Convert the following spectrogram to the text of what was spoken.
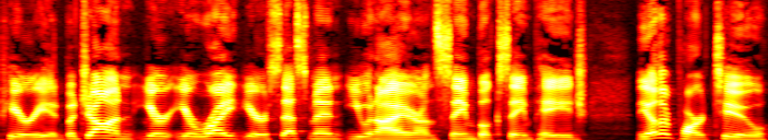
period. But John, you're you're right. Your assessment, you and I are on the same book, same page. The other part too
